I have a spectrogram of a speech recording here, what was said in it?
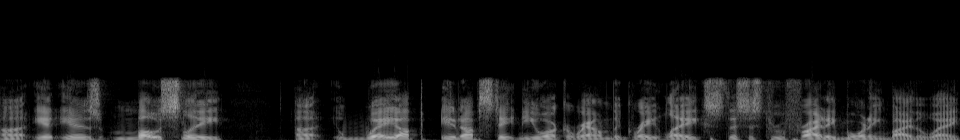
uh, it is mostly uh, way up in upstate New York around the Great Lakes. This is through Friday morning, by the way,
